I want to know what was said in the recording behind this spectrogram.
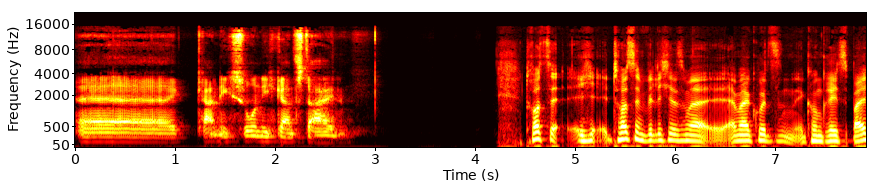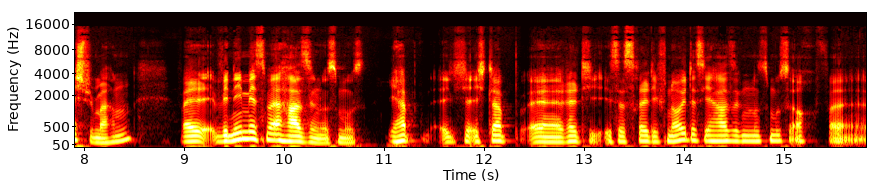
äh, kann ich so nicht ganz teilen. Trotzdem, ich, trotzdem will ich jetzt mal einmal kurz ein konkretes Beispiel machen, weil wir nehmen jetzt mal Haselnussmus. Ihr habt, ich, ich glaube, äh, ist das relativ neu, dass ihr Haselnussmus auch ver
